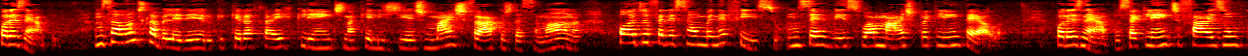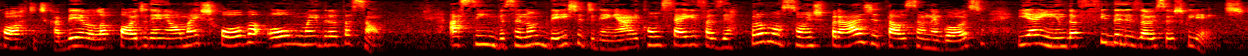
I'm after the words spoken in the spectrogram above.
Por exemplo, um salão de cabeleireiro que queira atrair clientes naqueles dias mais fracos da semana pode oferecer um benefício, um serviço a mais para a clientela. Por exemplo, se a cliente faz um corte de cabelo, ela pode ganhar uma escova ou uma hidratação. Assim, você não deixa de ganhar e consegue fazer promoções para agitar o seu negócio e ainda fidelizar os seus clientes.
